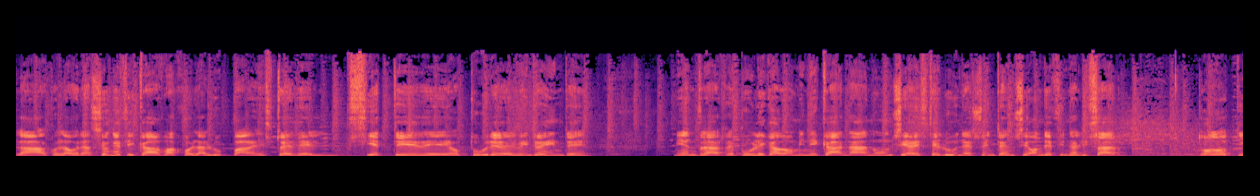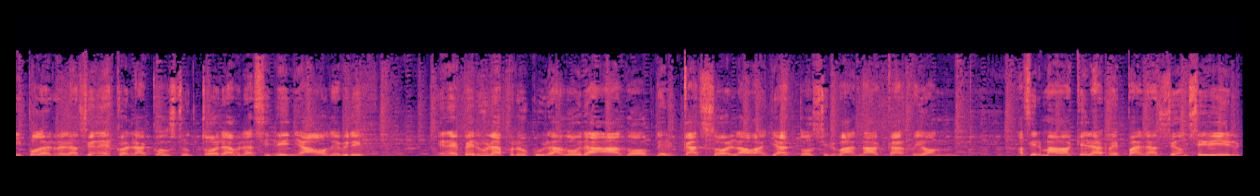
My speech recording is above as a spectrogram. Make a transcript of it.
La colaboración eficaz bajo la lupa, esto es del 7 de octubre del 2020, mientras República Dominicana anuncia este lunes su intención de finalizar todo tipo de relaciones con la constructora brasileña Odebrecht. En el Perú, la procuradora ad hoc del caso Lavallato, Silvana Carrión, afirmaba que la reparación civil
